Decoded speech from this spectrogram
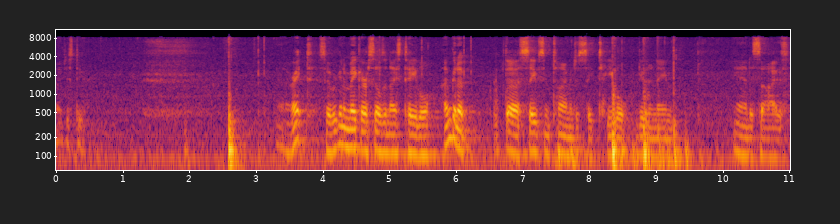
what did I just do? All right, so we're going to make ourselves a nice table. I'm going to uh, save some time and just say table, give it a name and a size.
